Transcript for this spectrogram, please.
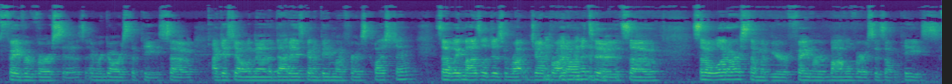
favorite verses in regards to peace. So I guess y'all will know that that is going to be my first question. So we might as well just right, jump right on into it. So, so what are some of your favorite Bible verses on peace?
